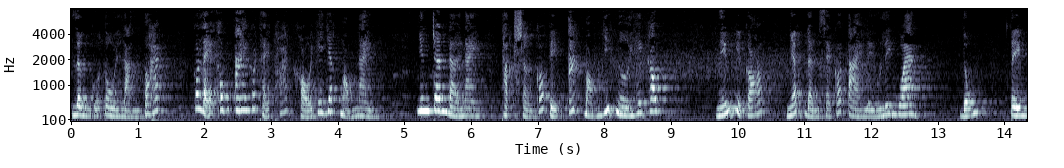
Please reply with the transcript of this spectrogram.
Lưng của tôi lạnh toát, Có lẽ không ai có thể thoát khỏi cái giấc mộng này. Nhưng trên đời này, Thật sự có việc ác mộng giết người hay không? Nếu như có, Nhất định sẽ có tài liệu liên quan. Đúng, Tìm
